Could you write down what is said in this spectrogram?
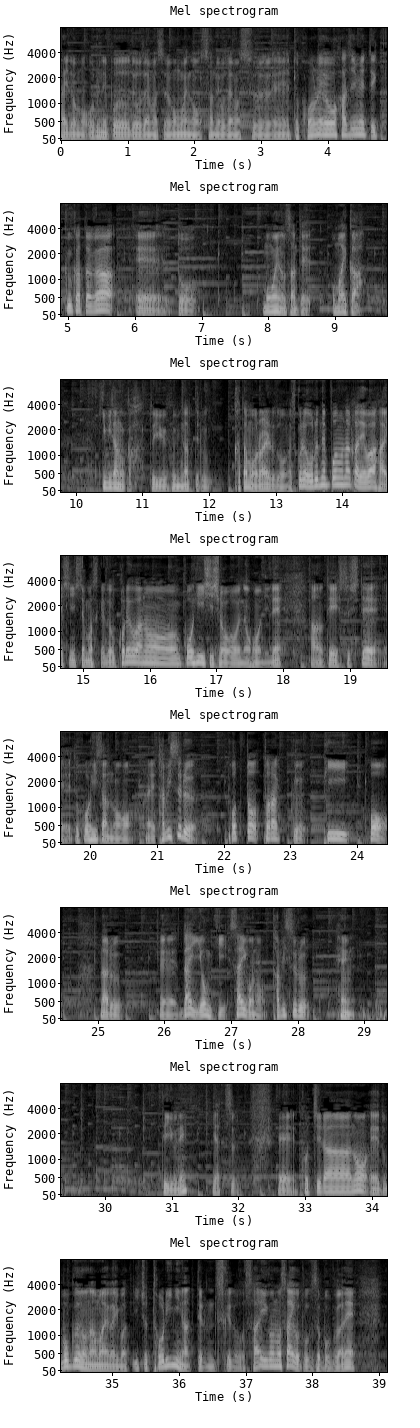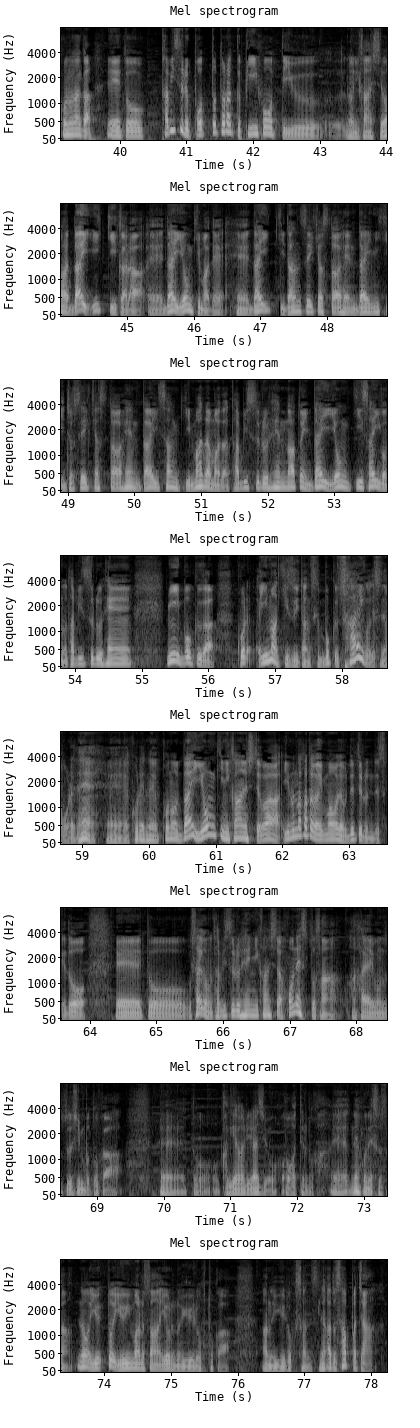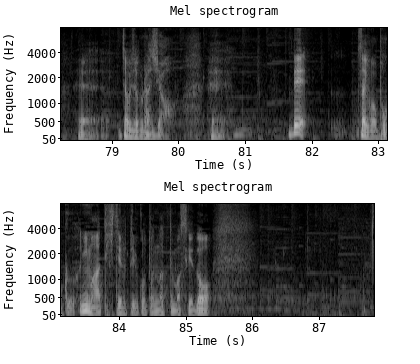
はいどうも、オルネポでございます。桃屋のおっさんでございます。えっ、ー、と、これを初めて聞く方が、えっ、ー、と、桃屋のおっさんって、お前か、君なのか、という風になってる方もおられると思います。これ、オルネポの中では配信してますけど、これをあの、コーヒー師匠の方にね、あの、提出して、えっ、ー、と、コーヒーさんの、え、旅する、ポットトラック P4 なる、え、第4期最後の旅する編っていうね、やつ。えー、こちらの、えっ、ー、と、僕の名前が今、一応鳥になってるんですけど、最後の最後ってことですよ、僕がね。このなんか、えっ、ー、と、旅するポットトラック P4 っていうのに関しては、第1期から、えー、第4期まで、えー、第1期男性キャスター編、第2期女性キャスター編、第3期まだまだ旅する編の後に第4期最後の旅する編に僕が、これ、今気づいたんですけど、僕最後ですね、これね。えー、これね、この第4期に関しては、いろんな方が今までも出てるんですけど、えっ、と、最後の旅する編に関しては、ホネストさん、早いもの通信簿とか、えっ、ー、と、駆け上がりラジオ終わってるのか。えー、ね、ホネストさんの、ゆ、と、ゆいまるさん、夜の有力とか、あの有力さんですね。あと、サッパちゃん、えー、ジャブジャブラジオ。えー、で、最後は僕に回ってきてるということになってますけど、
